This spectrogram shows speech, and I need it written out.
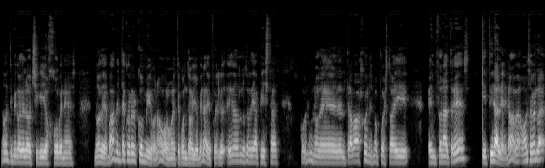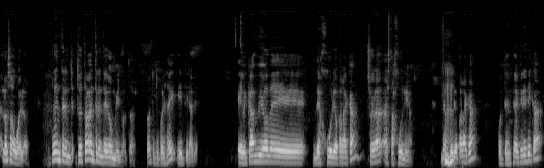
¿no? El típico de los chiquillos jóvenes, ¿no? De, va, vente a correr conmigo, ¿no? Como te he contado yo, mira, he ido el otro día a pistas con uno del trabajo y nos hemos puesto ahí en zona 3 y tírale, ¿no? Vamos a ver los abuelos. Tú estabas en 32 minutos. Tú te pones ahí y tírale. El cambio de, julio para acá, eso era hasta junio. De julio para acá, potencia crítica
